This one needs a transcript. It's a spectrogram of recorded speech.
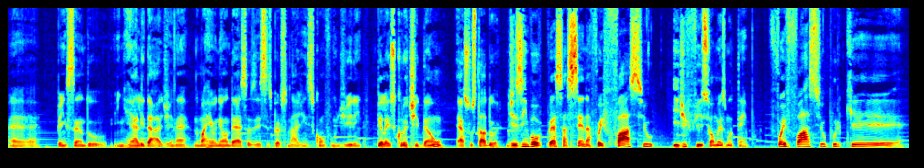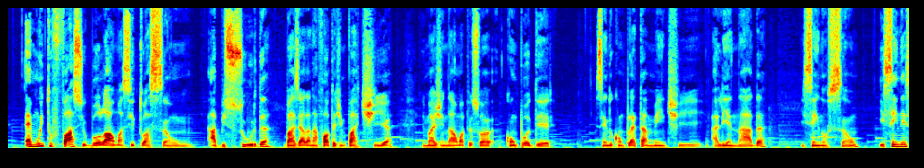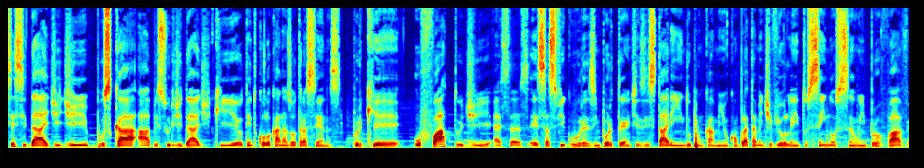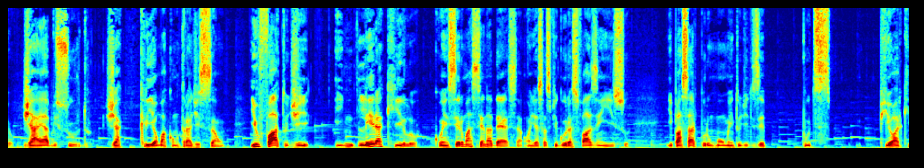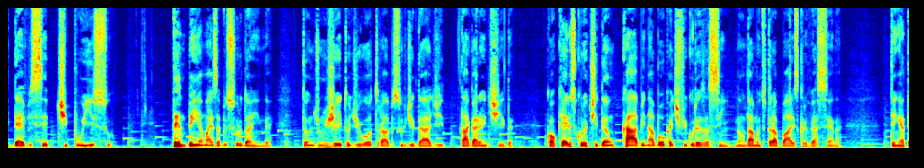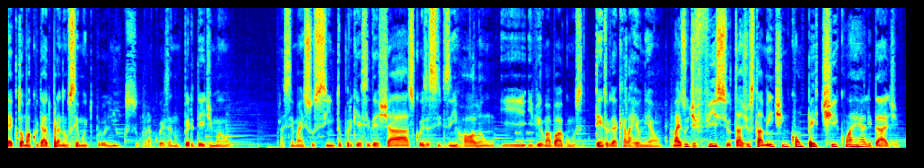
É, pensando em realidade, né? Numa reunião dessas, esses personagens se confundirem pela escrotidão é assustador. Desenvolver essa cena foi fácil e difícil ao mesmo tempo. Foi fácil porque é muito fácil bolar uma situação absurda, baseada na falta de empatia, imaginar uma pessoa com poder sendo completamente alienada e sem noção e sem necessidade de buscar a absurdidade que eu tento colocar nas outras cenas. Porque o fato de essas, essas figuras importantes estarem indo para um caminho completamente violento, sem noção, improvável, já é absurdo, já cria uma contradição. E o fato de ler aquilo, conhecer uma cena dessa, onde essas figuras fazem isso, e passar por um momento de dizer, putz, pior que deve ser tipo isso, também é mais absurdo ainda. Então, de um jeito ou de outro, a absurdidade está garantida. Qualquer escrotidão cabe na boca de figuras assim. Não dá muito trabalho escrever a cena. Tem até que tomar cuidado para não ser muito prolixo, para a coisa não perder de mão. Para ser mais sucinto, porque se deixar as coisas se desenrolam e, e vira uma bagunça dentro daquela reunião. Mas o difícil está justamente em competir com a realidade.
